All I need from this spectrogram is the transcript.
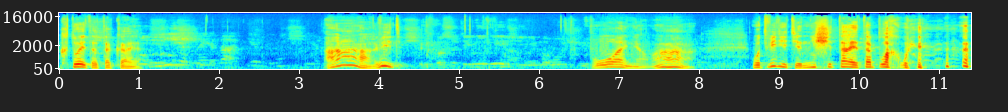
Кто это такая? А, видите? Понял. Ага. Вот видите, нищета это плохое.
